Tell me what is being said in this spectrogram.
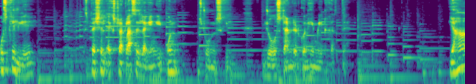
उसके लिए स्पेशल एक्स्ट्रा क्लासेस लगेंगी उन स्टूडेंट्स की, जो स्टैंडर्ड को नहीं मीट करते। यहाँ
